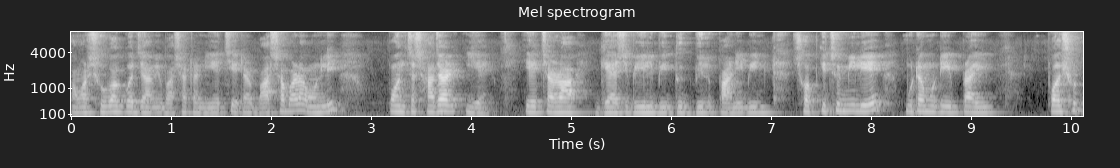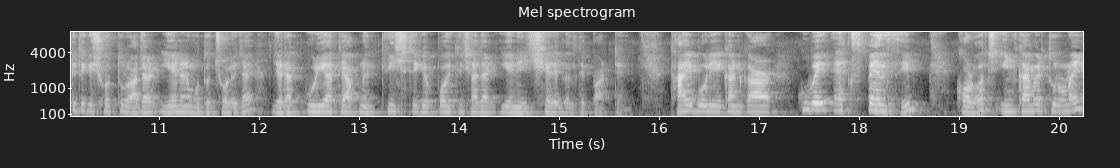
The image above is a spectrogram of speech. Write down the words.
আমার সৌভাগ্য যে আমি বাসাটা নিয়েছি। এটার বাসা ভাড়া অনলি পঞ্চাশ হাজার ইয়েন। এছাড়া গ্যাস বিল, বিদ্যুৎ বিল, পানি বিল সব কিছু মিলিয়ে মোটামুটি প্রায় পঁয়ষট্টি থেকে সত্তর হাজার ইয়েনের মতো চলে যায়, যেটা কুরিয়াতে আপনি ত্রিশ থেকে পঁয়ত্রিশ হাজার ইয়েনে সেরে ফেলতে পারতেন। তাই বলি এখানকার খুবই এক্সপেন্সিভ খরচ ইনকামের তুলনায়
